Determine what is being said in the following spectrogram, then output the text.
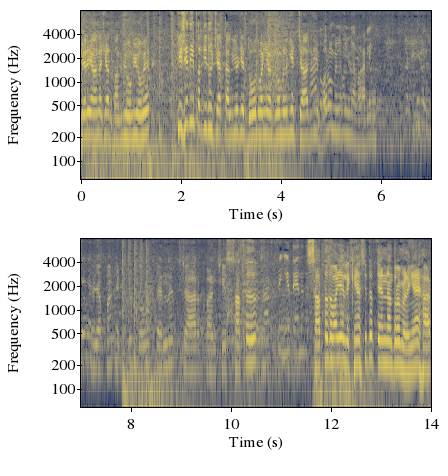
ਮੇਰੇ ਆਉਣ ਨਾਲ ਸ਼ਾਇਦ ਬੰਦ ਵੀ ਹੋ ਗਈ ਹੋਵੇ। ਕਿਸੇ ਦੀ ਪਰਚੀ ਤੁਸੀਂ ਚੈੱਕ ਕਰ ਲਿਓ ਜੇ ਦੋ ਦਵਾਈਆਂ ਅੰਦਰੋਂ ਮਿਲਣਗੀਆਂ ਚਾਰ ਜਿਹੜੀਆਂ ਬਾਹਰੋਂ ਮਿਲਣਗੀਆਂ ਹੋਈਆਂ ਬਾਹਰਲੀਆਂ। ਜੇ ਆਪਾਂ 1 2 3 4 5 6 7 ਸੀਗੀਆਂ ਤਾਂ ਇਹਨਾਂ ਦੇ ਸੱਤ ਦਵਾਈਆਂ ਲਿਖੀਆਂ ਸੀ ਤੇ ਤਿੰਨ ਅੰਦਰੋਂ ਮਿਲੀਆਂ ਇਹ ਹਾ-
